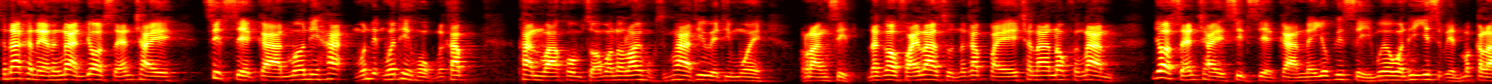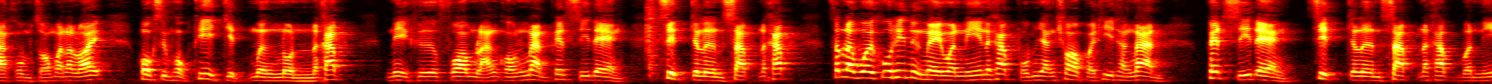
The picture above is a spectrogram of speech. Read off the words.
ชนะคะแนนทางด้านยอดแสนชัย สิทธิ์เสียการเมื่อวันที่5วันที่วันที่6นะครับธันวาคม2565 ที่เวทีมวยรังสิตแล้วก็ไฟล์ล่าสุดนะครับ ไปชนะนอกทางด้าน ยอดแสนชัยสิทธิ์เสียการในยกที่ 4 เมื่อวันที่ 21 มกราคม 2566 ที่จิตเมืองนนท์นะครับ นี่คือฟอร์มหลังของทางด้านเพชรสีแดงสิทธิ์เจริญทรัพย์นะครับสำหรับมวยคู่ที่หนึ่งในวันนี้นะครับ ผมยังชอบไปที่ทางด้าน เพชรสีแดงสิทธิ์เจริญทรัพย์นะครับ วันนี้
